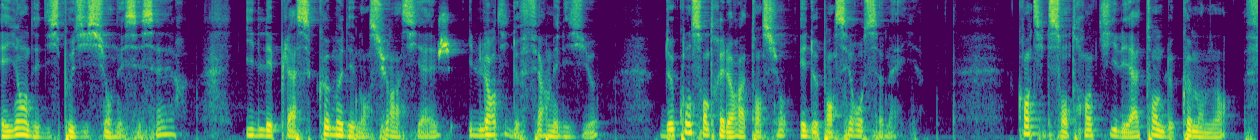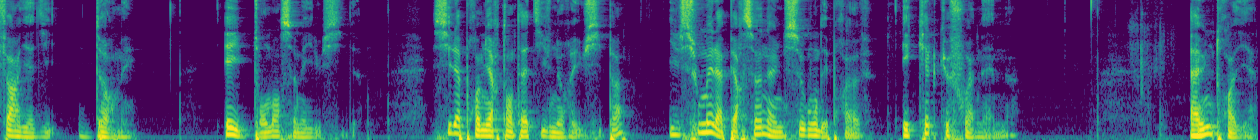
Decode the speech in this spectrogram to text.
ayant des dispositions nécessaires, il les place commodément sur un siège, il leur dit de fermer les yeux, de concentrer leur attention et de penser au sommeil. Quand ils sont tranquilles et attendent le commandement, Faria dit Dormez. Et ils tombent en sommeil lucide. Si la première tentative ne réussit pas, il soumet la personne à une seconde épreuve, et quelquefois même à une troisième.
